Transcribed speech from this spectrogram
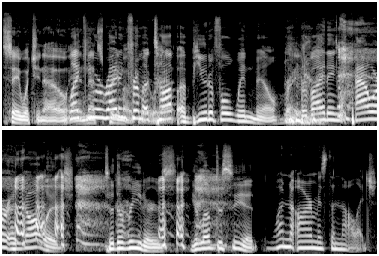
say what you know. Like and you were pretty writing from atop at. a beautiful windmill, providing power and knowledge to the readers. You love to see it. One arm is the knowledge.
